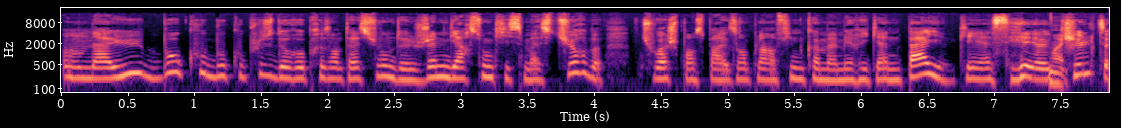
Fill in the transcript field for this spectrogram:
on a eu beaucoup, beaucoup plus de représentations de jeunes garçons qui se masturbent. Tu vois, je pense par exemple à un film comme American Pie, qui est assez euh, Ouais. culte.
